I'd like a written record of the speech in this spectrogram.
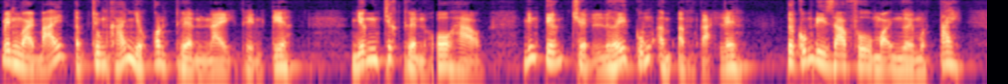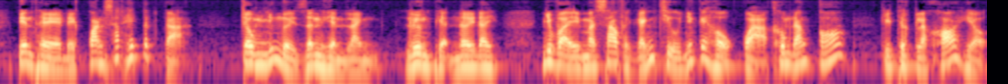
Bên ngoài bãi tập trung khá nhiều con thuyền này thuyền kia. Những chiếc thuyền hô hào, những tiếng chuyển lưới cũng ầm ầm cả lên. Tôi cũng đi ra phụ mọi người một tay tiện thể để quan sát hết tất cả, trông những người dân hiền lành, lương thiện nơi đây, như vậy mà sao phải gánh chịu những cái hậu quả không đáng có thì thực là khó hiểu,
